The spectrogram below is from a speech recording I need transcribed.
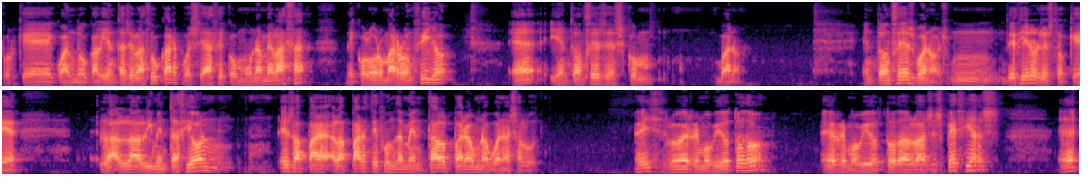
Porque cuando calientas el azúcar pues se hace como una melaza de color marroncillo ¿eh? y entonces es como, bueno, entonces, bueno, mm, deciros esto, que la, alimentación es la, la, parte fundamental para una buena salud. ¿Veis? Lo he removido todo, he removido todas las especias, ¿eh?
